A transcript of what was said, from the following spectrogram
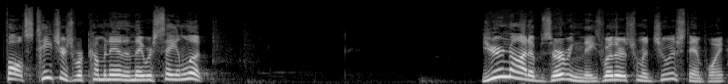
false teachers were coming in and they were saying, look, you're not observing these, whether it's from a Jewish standpoint,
